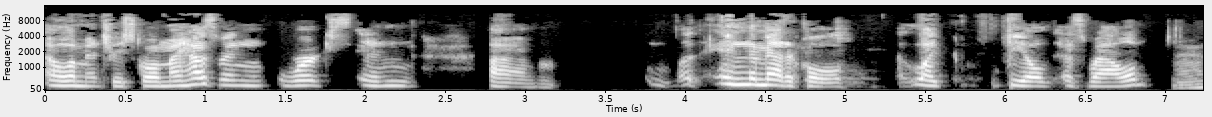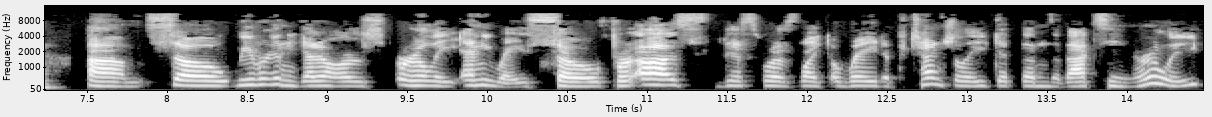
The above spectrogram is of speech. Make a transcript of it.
elementary school. My husband works in, um, in the medical, like field as well. Mhm. Um, so we were going to get ours early anyways. So for us, this was like a way to potentially get them the vaccine early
